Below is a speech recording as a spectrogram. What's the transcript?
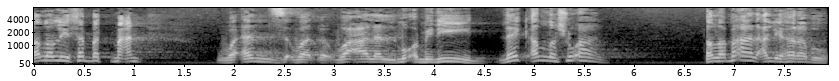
الله اللي ثبت مع وأنز وعلى المؤمنين. ليك الله شو قال؟ الله ما قال على اللي هربوا.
